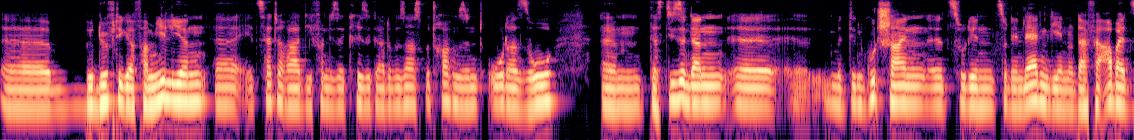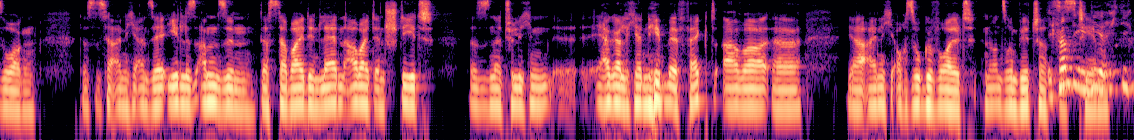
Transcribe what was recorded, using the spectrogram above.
äh, bedürftiger Familien äh, etc., die von dieser Krise gerade besonders betroffen sind oder so, ähm, dass diese dann äh, mit den Gutscheinen äh, zu den zu den Läden gehen und dafür Arbeit sorgen. Das ist ja eigentlich ein sehr edles Ansinnen, dass dabei den Läden Arbeit entsteht. Das ist natürlich ein äh, ärgerlicher Nebeneffekt, aber äh, ja eigentlich auch so gewollt in unserem Wirtschaftssystem. Ich fand die Idee richtig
